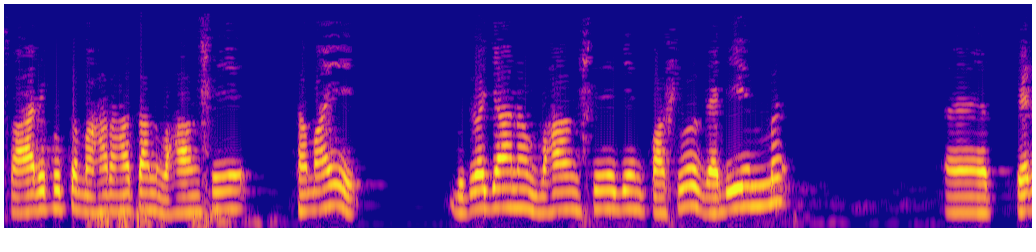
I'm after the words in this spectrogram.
සාරිපුත්ත මහරහතන් වහන්සේ තමයි බුදුරජාණන් වහන්සේගෙන් පසුව වැඩියෙන්ම පෙර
